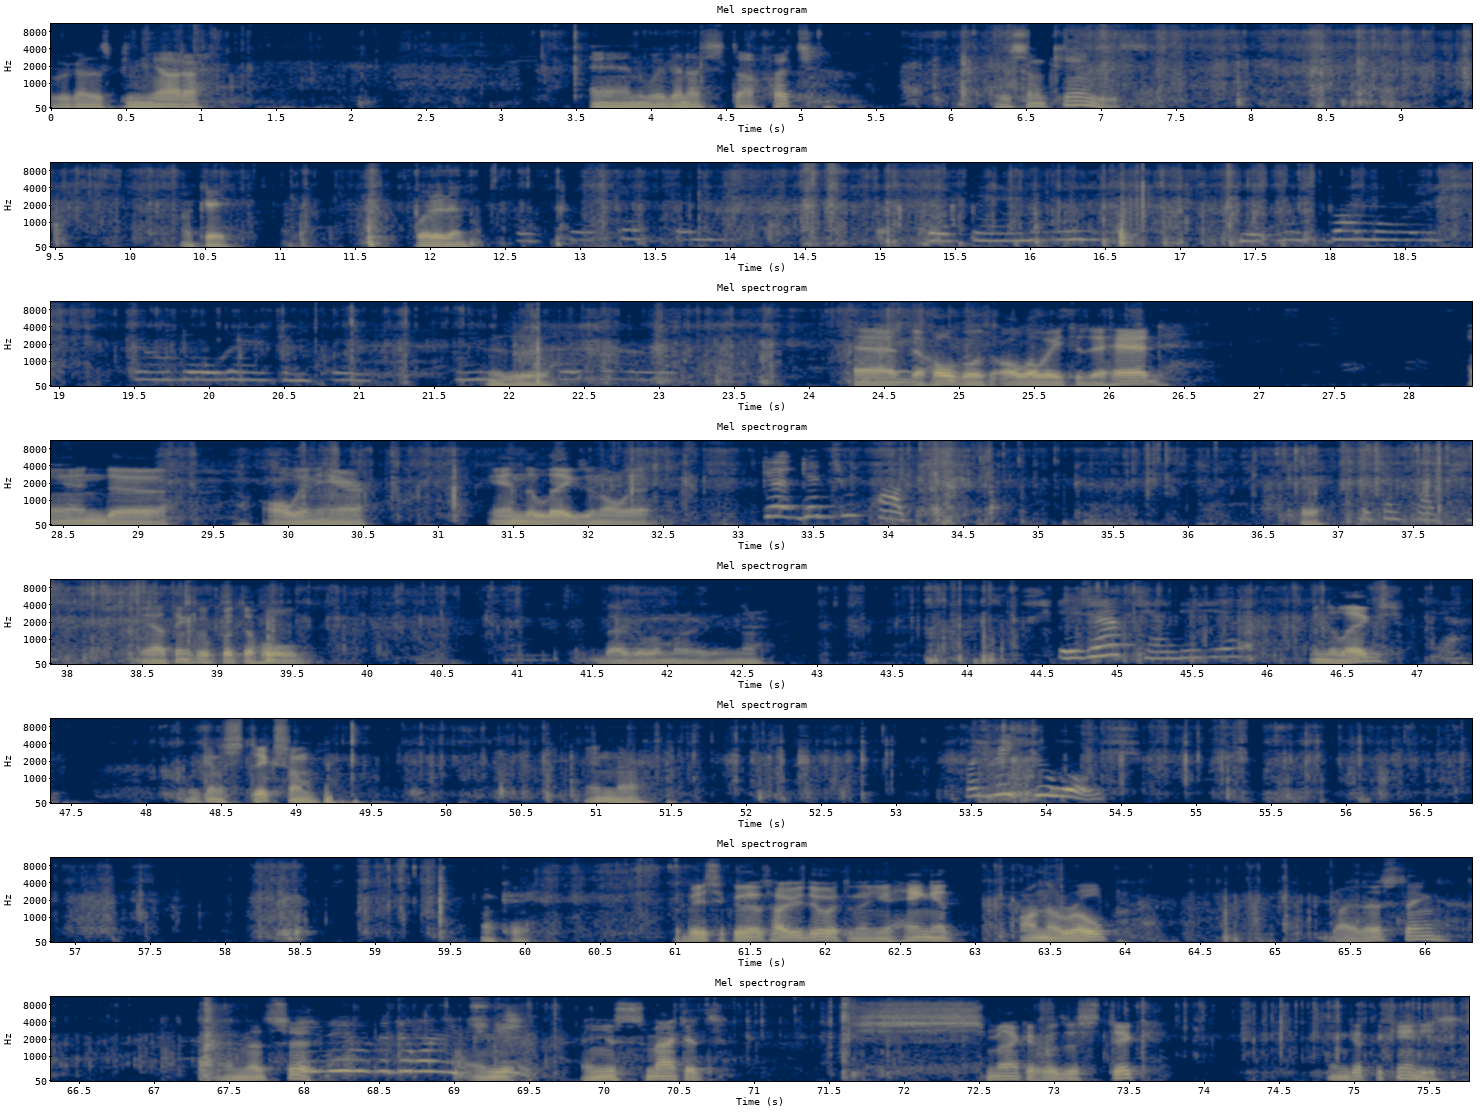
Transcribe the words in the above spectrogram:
So we got this pinata. And we're gonna stuff it with some candies. Okay, put it in. A, and the hole goes all the way to the head and uh, all in here and the legs and all that Get get some pops. okay Get some pops. yeah i think we'll put the whole bag of them right in there Is there candy here? in the legs Yeah. we're gonna stick some in there Let's make two holes. Okay. So basically that's how you do it and then you hang it on the rope by this thing and that's it. Maybe we could do on the and you and you smack it smack it with a stick and get the candies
